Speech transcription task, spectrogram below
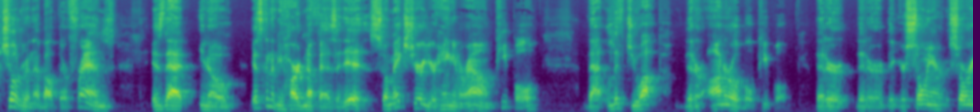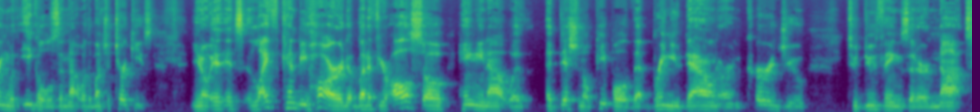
children about their friends, is that you know it's going to be hard enough as it is. So make sure you're hanging around people that lift you up, that are honorable people, that are that are that you're soaring soaring with eagles and not with a bunch of turkeys. You know, it, it's life can be hard, but if you're also hanging out with additional people that bring you down or encourage you to do things that are not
